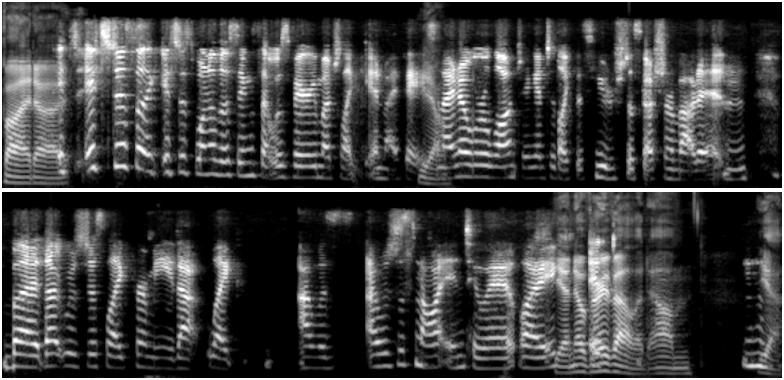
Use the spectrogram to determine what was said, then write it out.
but uh, it's it's just like it's just one of those things that was very much like in my face Yeah. and i know we're launching into like this huge discussion about it and but that was just like for me that like i was i was just not into it like yeah, no, very it- valid. Um. Mhm. Yeah,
